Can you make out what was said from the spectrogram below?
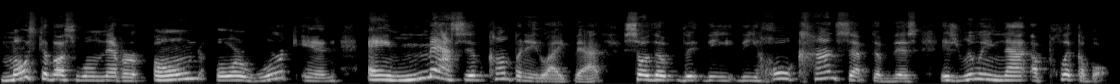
most of us will never own or work in a massive company like that. So the the the, the whole concept of this is really not applicable.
